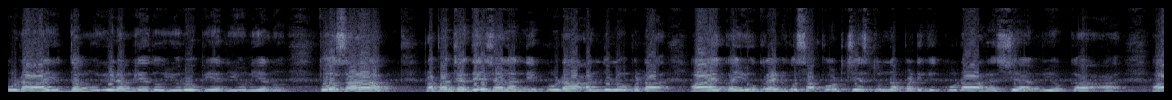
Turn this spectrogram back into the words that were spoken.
కూడా ఆ యుద్ధం ముగియడం లేదు. యూరోపియన్ యూనియన్తో సహా ప్రపంచ దేశాలన్నీ కూడా అందులోపట ఆ యొక్క యూక్రెయిన్కు సపోర్ట్ చేస్తున్నప్పటికీ కూడా రష్యా యొక్క ఆ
